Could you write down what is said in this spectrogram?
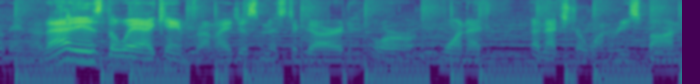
Okay, now that is the way I came from. I just missed a guard, or one an extra one respawned.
